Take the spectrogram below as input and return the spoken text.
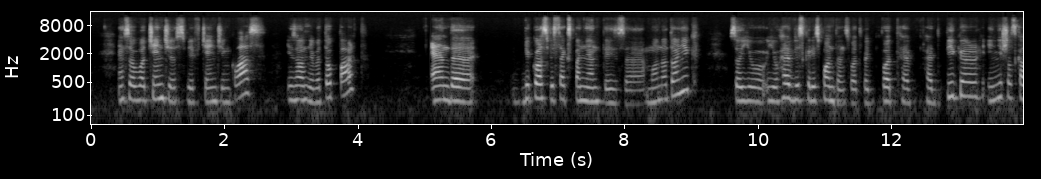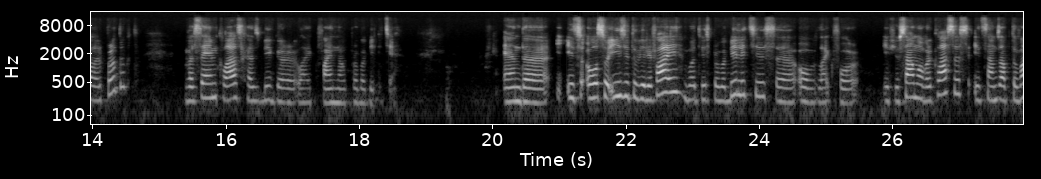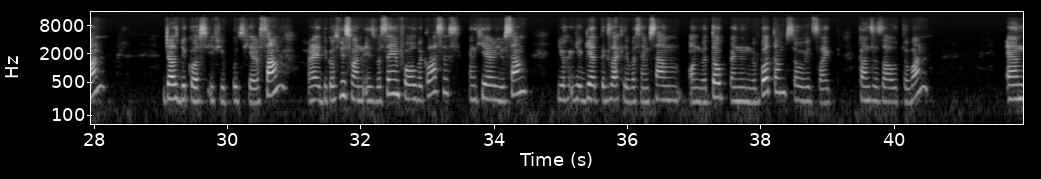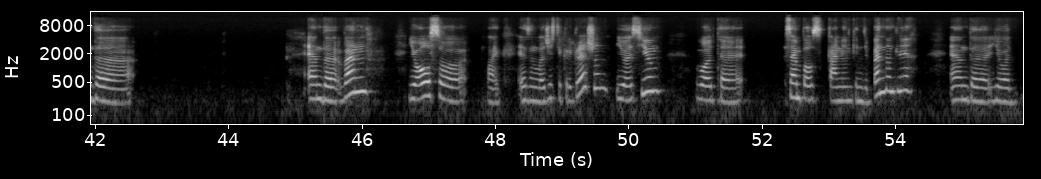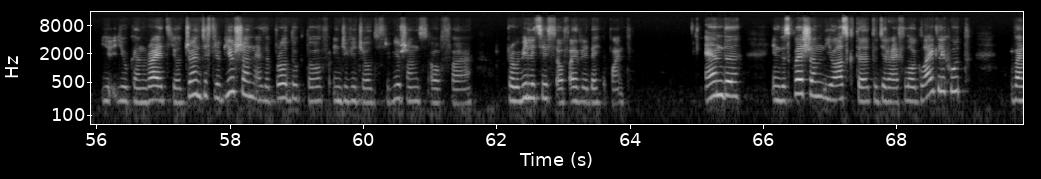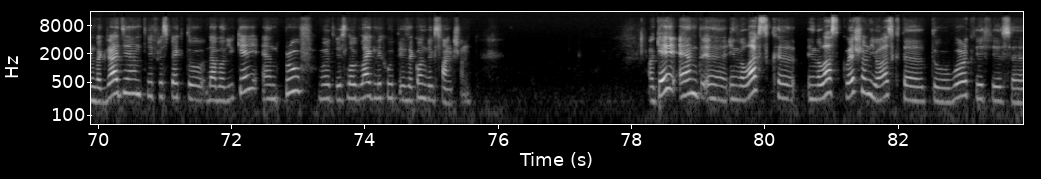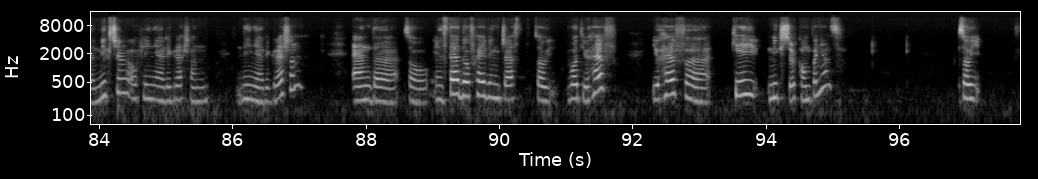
And so what changes with changing class is only the top part. And uh, because this exponent is uh, monotonic, so you, you have this correspondence, what, what have had bigger initial scalar product, the same class has bigger like final probability. And uh, it's also easy to verify what these probabilities uh, of like for, if you sum over classes, it sums up to one, just because if you put here sum, right? Because this one is the same for all the classes, and here you sum, you, you get exactly the same sum on the top and in the bottom. So it's like cancels out the one. And uh, and uh, when you also like as in logistic regression, you assume what uh, samples coming independently, and uh, you, you can write your joint distribution as a product of individual distributions of uh, probabilities of every data point. And uh, in this question, you asked to derive log likelihood when the gradient with respect to wk and prove what this log likelihood is a convex function. Okay, and uh, in the last uh, in the last question, you asked uh, to work with this uh, mixture of linear regression, linear regression, and uh, so instead of having just so what you have, you have uh, k mixture components. So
